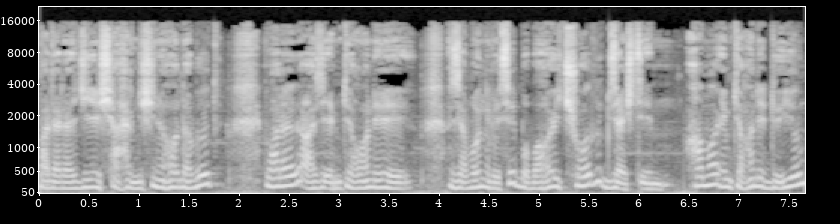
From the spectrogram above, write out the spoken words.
ба дараҷаи шаҳрнишинҳо набуд вале аз имтиҳони забони русӣ бо баҳои чор гузаштем аммо имтиҳони дуюм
